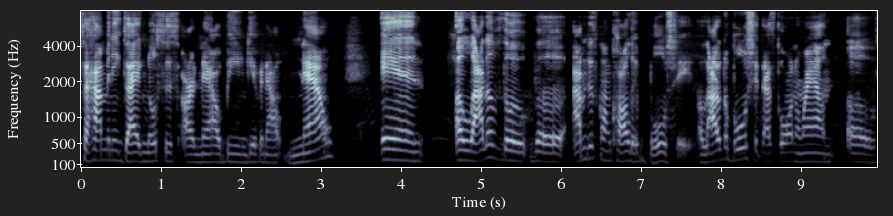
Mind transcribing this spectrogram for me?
to how many diagnoses are now being given out now. And a lot of the the I'm just to call it bullshit. A lot of the bullshit that's going around of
